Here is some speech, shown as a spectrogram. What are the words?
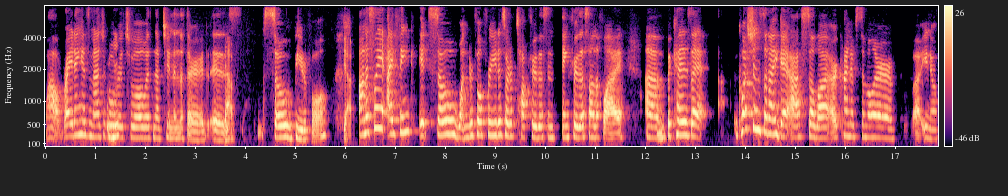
Wow. Writing his magical mm-hmm. ritual with Neptune in the third is yeah. so beautiful. Yeah. Honestly, I think it's so wonderful for you to sort of talk through this and think through this on the fly um, because it, questions that I get asked a lot are kind of similar uh, you know,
